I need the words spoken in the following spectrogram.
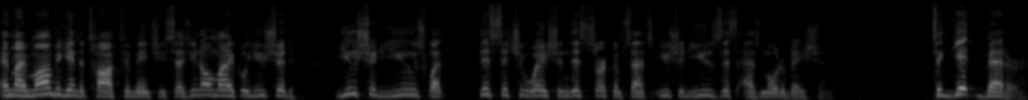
And my mom began to talk to me and she says, "You know, Michael, you should you should use what this situation, this circumstance, you should use this as motivation to get better."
